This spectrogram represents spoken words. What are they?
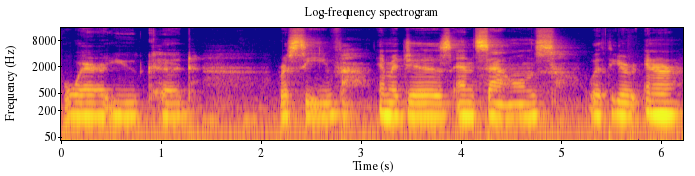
where you could receive images and sounds with your inner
